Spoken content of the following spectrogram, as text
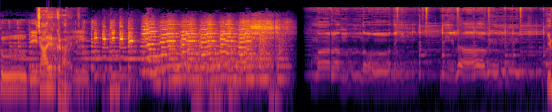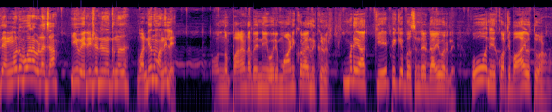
പുഞ്ചിരിപ്പാലിൽ ചായക്കട. ഇതെങ്ങോട്ട് പോകാനാ പിള്ളച്ചാ? ഈ വെയിറ്റിംഗ് ഷെഡിൽ നിൽക്കുന്നത്? വണ്ടിയൊന്നും വന്നില്ലേ? ഒന്നും പറയണ്ട ബെന്നി ഒരു മണിക്കൂറായി നിൽക്കണ്. നമ്മുടെ ആ കെ പി കെ ബസ്സിന്റെ ഡ്രൈവറിൽ ഓന് കുറച്ച് ബായവത്ത് വേണം.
